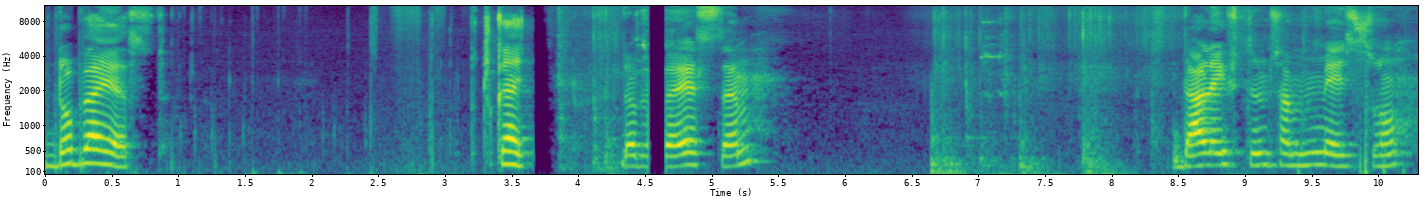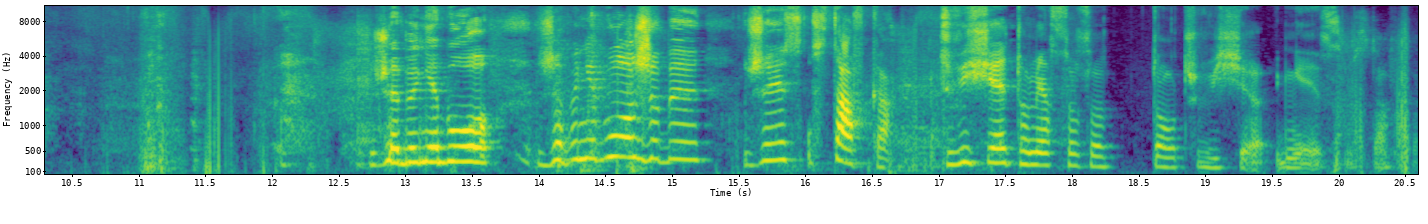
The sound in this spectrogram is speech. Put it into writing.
Dobra jest. Poczekaj. Dobra, jestem. Dalej w tym samym miejscu. Żeby nie było, żeby nie było, żeby, że jest ustawka. Oczywiście to miasto to, to oczywiście nie jest ustawka.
